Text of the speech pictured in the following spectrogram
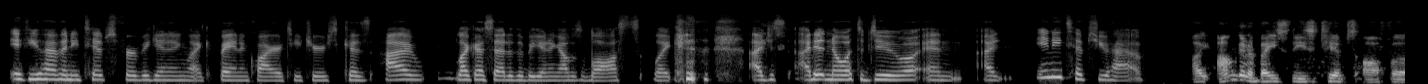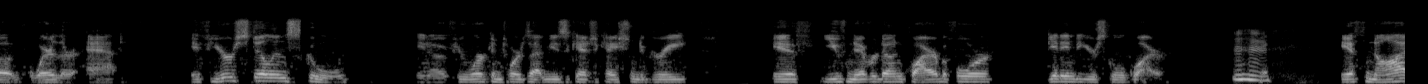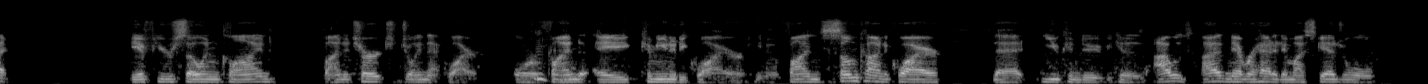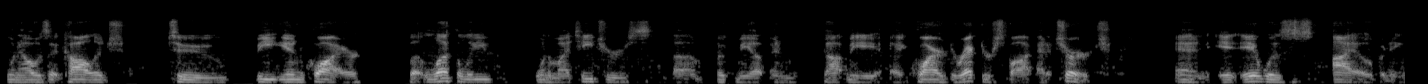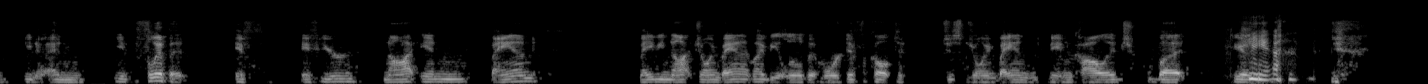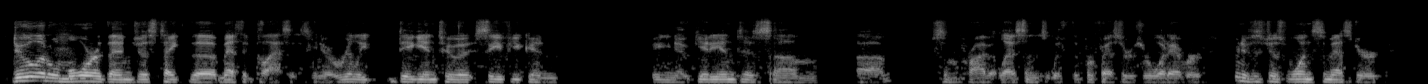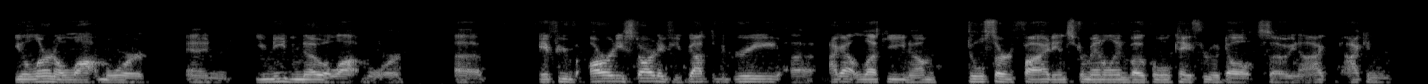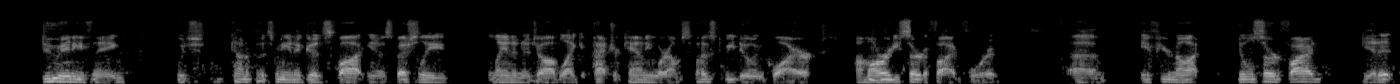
if you have any tips for beginning like band and choir teachers cuz I like I said at the beginning I was lost. Like I just I didn't know what to do and I any tips you have. I I'm gonna base these tips off of where they're at. If you're still in school, you know, if you're working towards that music education degree, if you've never done choir before, get into your school choir. Mhm. If not, if you're so inclined, find a church, join that choir, or Okay. find a community choir. You know, find some kind of choir that you can do because I was I never had it in my schedule when I was at college to be in choir, but luckily one of my teachers um, hooked me up and got me a choir director spot at a church, and it, it was eye opening. You know, and you flip it if if you're not in band, maybe not join band. It might be a little bit more difficult to just join band in college, but you know, Yeah. do a little more than just take the method classes. You know, really dig into it. See if you can, you know, get into some um, some private lessons with the professors or whatever. Even if it's just one semester, you'll learn a lot more, and you need to know a lot more. Uh, if you've already started, if you've got the degree, uh, I got lucky. You know, I'm dual certified instrumental and vocal K through adult, so you know I I can do anything which kind of puts me in a good spot, you know, especially landing a job like at Patrick County where I'm supposed to be doing choir. I'm Mhm. already certified for it. Um, if you're not dual certified, get it.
